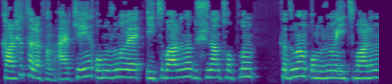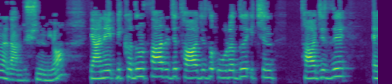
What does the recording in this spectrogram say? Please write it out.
Karşı tarafın, erkeğin onurunu ve itibarını düşünen toplum kadının onurunu ve itibarını neden düşünmüyor? Yani bir kadın sadece tacize uğradığı için tacizi e,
